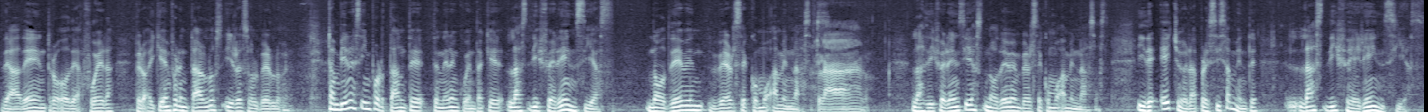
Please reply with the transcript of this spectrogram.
de adentro o de afuera, pero hay que enfrentarlos y resolverlos, También es importante tener en cuenta que las diferencias no deben verse como amenazas. Claro. Las diferencias no deben verse como amenazas. Y de hecho era precisamente las diferencias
